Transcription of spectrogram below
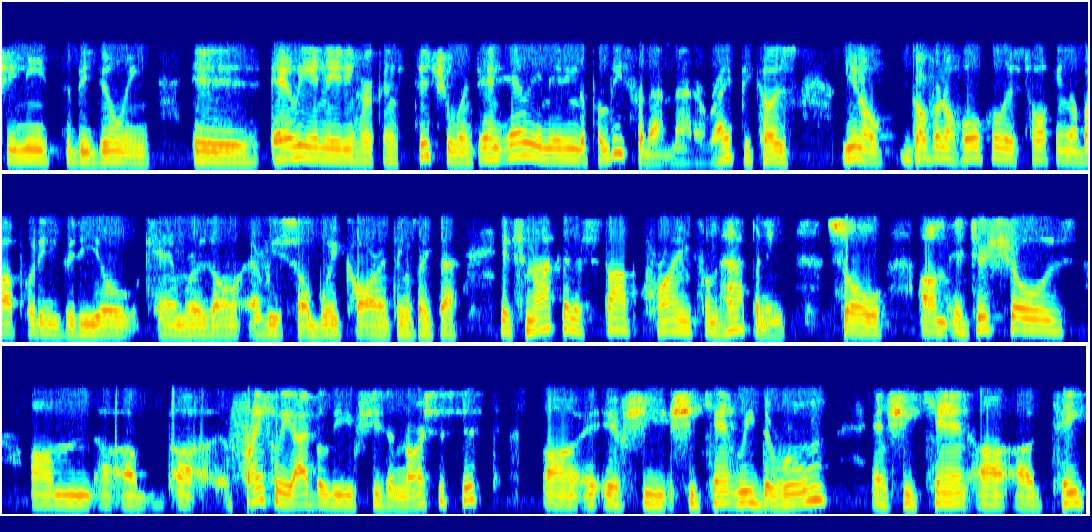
she needs to be doing is alienating her constituents and alienating the police for that matter, right? Because, you know, Governor Hochul is talking about putting video cameras on every subway car and things like that. It's not going to stop crime from happening. So um, it just shows, um, uh, uh, uh, frankly, I believe she's a narcissist. Uh, if she, she can't read the room and she can't uh, uh, take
